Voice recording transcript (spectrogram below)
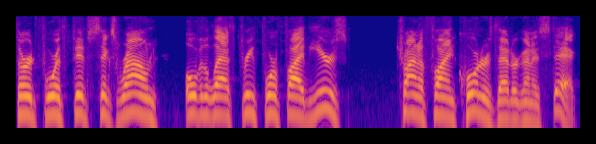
third, fourth, fifth, sixth round over the last three, four, five years, trying to find corners that are going to stick.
